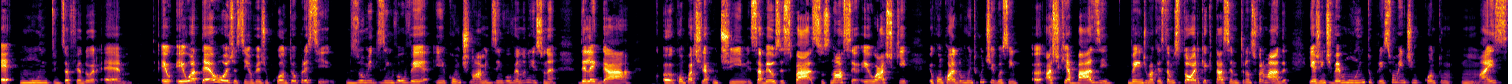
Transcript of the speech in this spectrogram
é muito desafiador. É, eu, eu até hoje, assim, eu vejo quanto eu preciso me desenvolver e continuar me desenvolvendo nisso, né? Delegar, uh, compartilhar com o time, saber os espaços. Nossa, eu acho que eu concordo muito contigo, assim. Uh, acho que a base vem de uma questão histórica que está sendo transformada. E a gente vê muito, principalmente enquanto mais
